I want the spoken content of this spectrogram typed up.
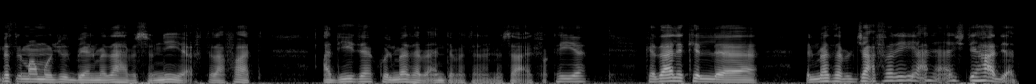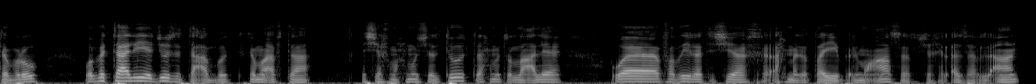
مثل ما موجود بين المذاهب السنية اختلافات عديدة. كل مذهب عنده مثلا مسائل فقهية. كذلك المذهب الجعفري يعني اجتهاد يعتبروه وبالتالي يجوز التعبد. كما أفتى الشيخ محمود شلتوت رحمة الله عليه وفضيلة الشيخ أحمد الطيب المعاصر شيخ الأزهر الآن.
